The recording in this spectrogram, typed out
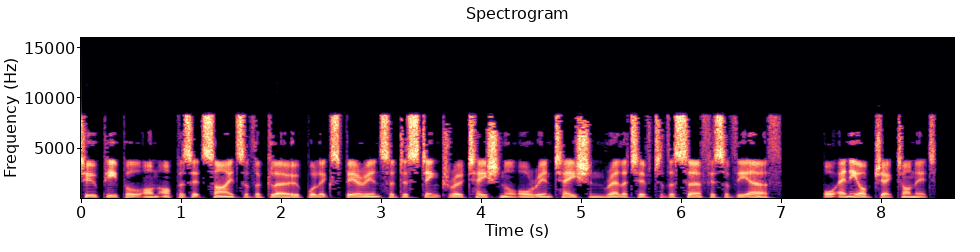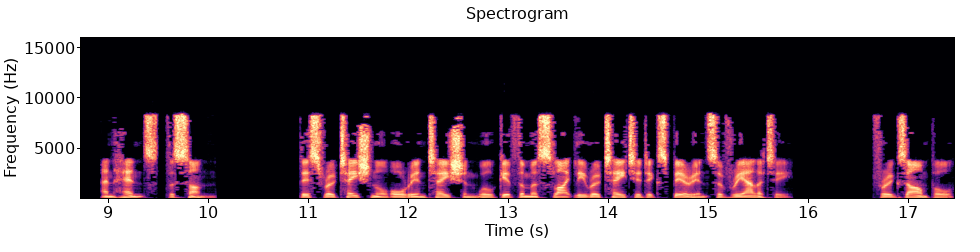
Two people on opposite sides of the globe will experience a distinct rotational orientation relative to the surface of the Earth or any object on it and hence, the Sun. This rotational orientation will give them a slightly rotated experience of reality. For example,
